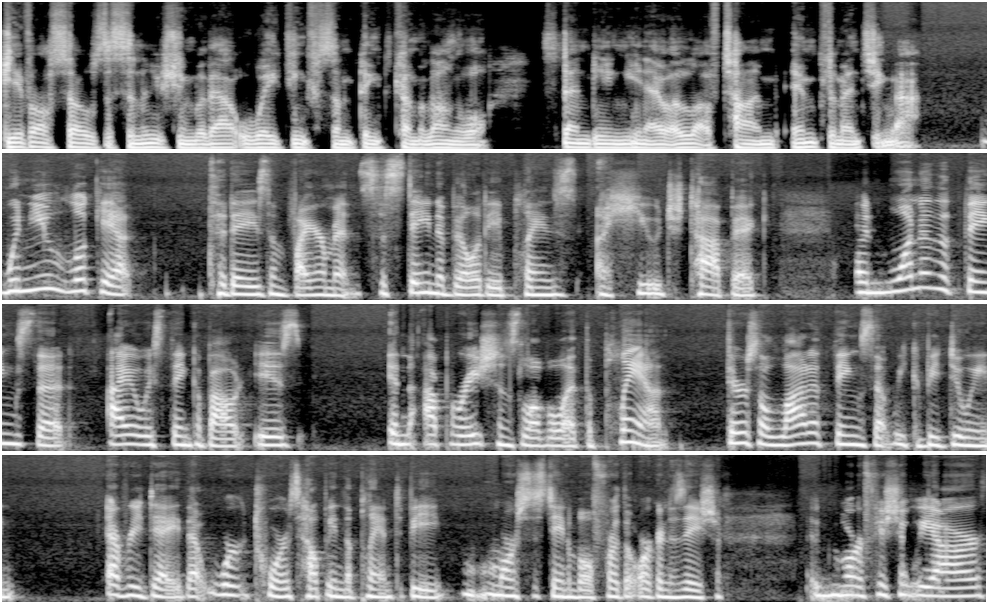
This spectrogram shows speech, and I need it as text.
give ourselves a solution without waiting for something to come along or spending, you know, a lot of time implementing that? When you look at today's environment, sustainability plays a huge topic. And one of the things that I always think about is in the operations level at the plant, there's a lot of things that we could be doing every day that work towards helping the plant to be more sustainable for the organization. The more efficient we are,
